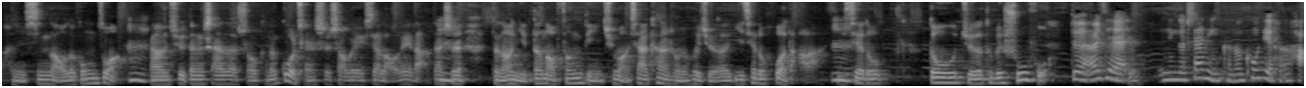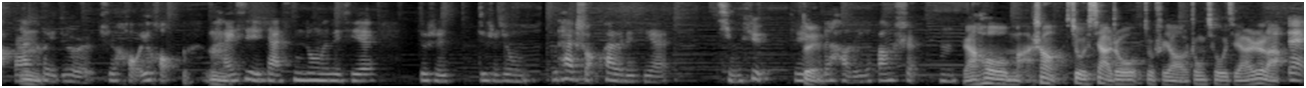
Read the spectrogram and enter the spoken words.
很辛劳的工作，嗯然后去登山的时候，可能过程是稍微有些劳累的，但是等到你登到峰顶去往下看的时候，你会觉得一切都豁达了，嗯一切都都觉得特别舒服。对，而且那个山顶可能空气也很好，大家嗯可以就是去吼一吼，嗯排泄一下心中的那些就是就是这种不太爽快的这些情绪，这是特别好的一个方式。嗯，然后马上就下周就是要中秋节假日了，对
